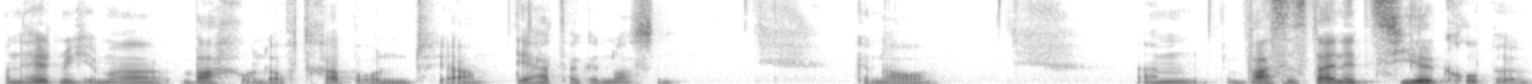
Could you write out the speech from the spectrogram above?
und hält mich immer wach und auf Trab und ja, der hat da genossen. Genau. Ähm, was ist deine Zielgruppe?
